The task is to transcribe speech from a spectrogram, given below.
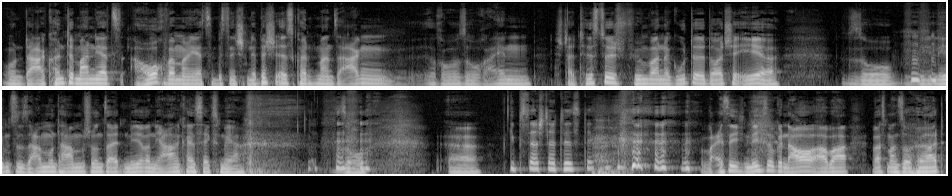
Und da könnte man jetzt auch, wenn man jetzt ein bisschen schnippisch ist, könnte man sagen, so, rein statistisch führen wir eine gute deutsche Ehe. So, wir leben zusammen und haben schon seit mehreren Jahren keinen Sex mehr. so. Äh, Gibt es da Statistiken? Weiß ich nicht so genau, aber was man so hört,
